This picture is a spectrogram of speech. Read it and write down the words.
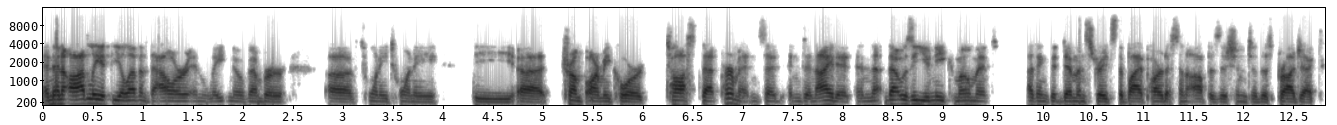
and then oddly, at the eleventh hour in late November of 2020, the uh, Trump Army Corps tossed that permit and said and denied it. And that, that was a unique moment, I think, that demonstrates the bipartisan opposition to this project.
